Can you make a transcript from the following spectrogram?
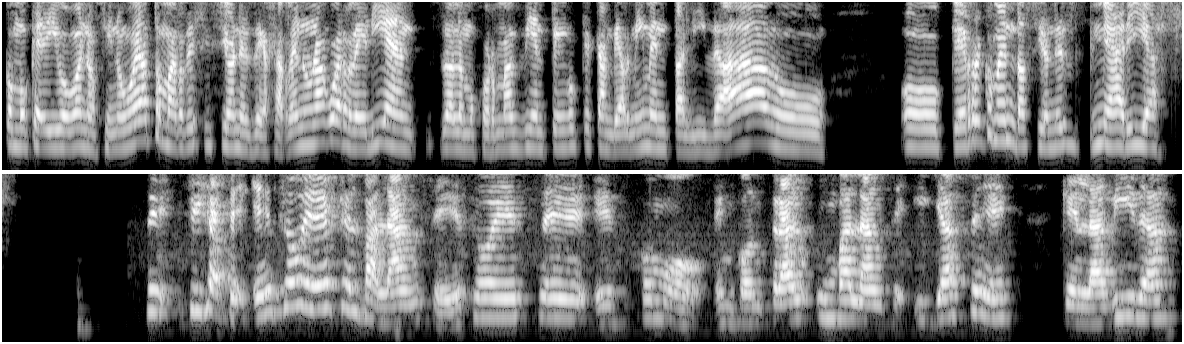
como que digo, bueno, si no voy a tomar decisiones de dejarla en una guardería, entonces a lo mejor más bien tengo que cambiar mi mentalidad o, o qué recomendaciones me harías. Fíjate, eso es el balance, eso es, eh, es como encontrar un balance. Y ya sé que en la vida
